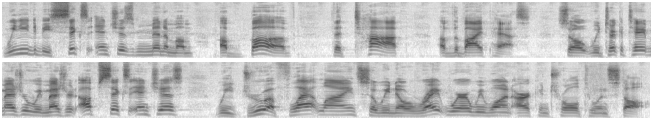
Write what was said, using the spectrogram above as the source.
we need to be six inches minimum above the top of the bypass. So we took a tape measure, we measured up six inches, we drew a flat line so we know right where we want our control to install.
